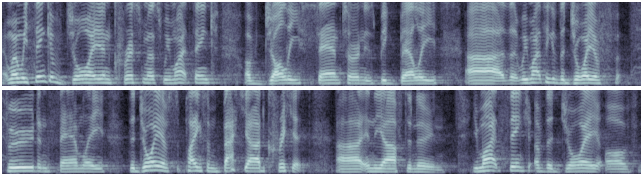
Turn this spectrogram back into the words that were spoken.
And when we think of joy and Christmas, we might think of jolly Santa and his big belly. Uh, that we might think of the joy of food and family, the joy of playing some backyard cricket uh, in the afternoon. You might think of the joy of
